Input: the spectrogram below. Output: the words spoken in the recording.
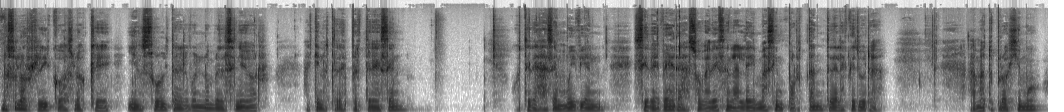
¿No son los ricos los que insultan el buen nombre del Señor a quien ustedes pertenecen? Ustedes hacen muy bien si de veras obedecen la ley más importante de la Escritura. Ama a tu prójimo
